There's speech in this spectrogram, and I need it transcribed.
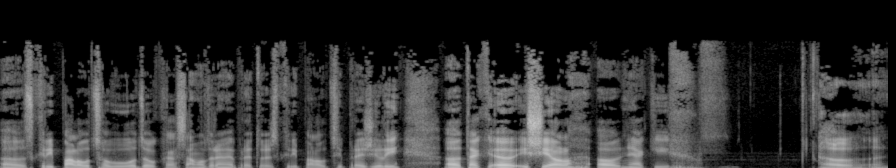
Skripalovcov v úvodzovkách, samozrejme, pretože Skripalovci prežili, tak išiel nejakých 10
